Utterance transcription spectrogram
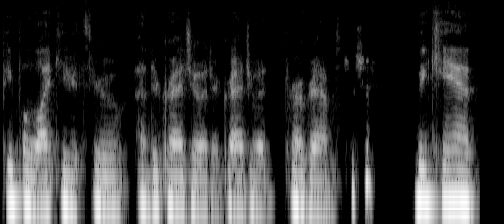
people like you through undergraduate or graduate programs we can't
